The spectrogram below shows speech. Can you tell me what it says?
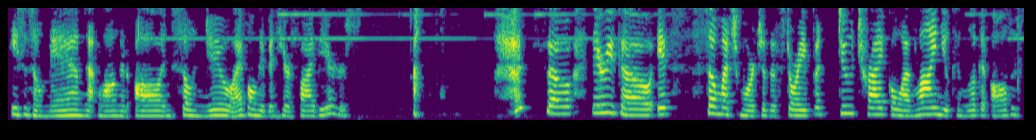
He says, oh ma'am, not long at all. I'm so new. I've only been here five years. so there you go. It's so much more to the story, but do try go online. You can look at all this.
